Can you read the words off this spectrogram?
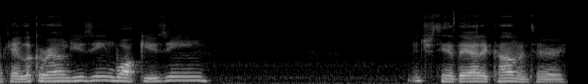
Okay, look around using, walk using. Interesting that they added commentary.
